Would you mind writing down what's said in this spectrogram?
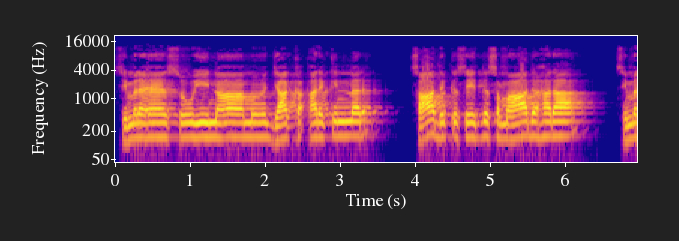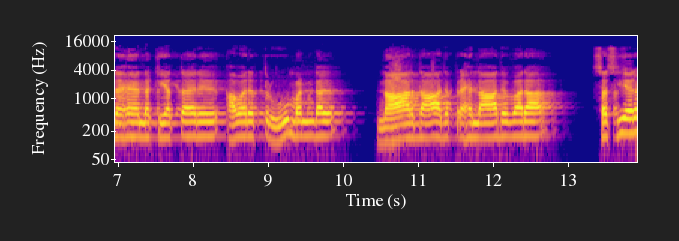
ਸਿਮਰਹਿ ਸੋਈ ਨਾਮ ਜਖ ਅਰ ਕਿੰਨਰ, ਸਾਧਕ ਸਿੱਧ ਸਮਾਦ ਹਰਾ, ਸਿਮਰਹਿ ਨਖਿਅਤਰ ਅਵਰ ਧਰੂ ਮੰਡਲ ਨਾਰਦਾਦ ਪ੍ਰਹਿਲਾਦ ਵਰਾ, ਸਸਿਅਰ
